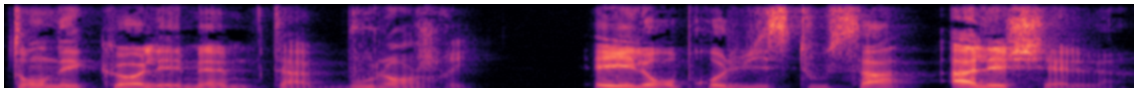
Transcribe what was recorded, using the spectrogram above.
ton école et même ta boulangerie. Et ils reproduisent tout ça à l'échelle.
